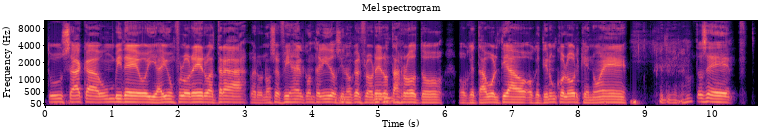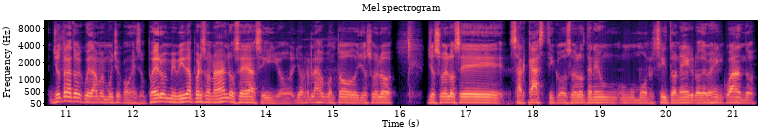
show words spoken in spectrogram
tú sacas un video y hay un florero atrás, pero no se fija en el contenido, sino que el florero está roto, o que está volteado, o que tiene un color que no es... Entonces, yo trato de cuidarme mucho con eso. Pero en mi vida personal, o sea, sí, yo, yo relajo con todo. Yo suelo, yo suelo ser sarcástico, suelo tener un, un humorcito negro de vez en cuando.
